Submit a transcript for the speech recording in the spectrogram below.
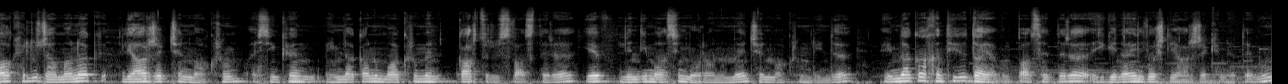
մաքրելու ժամանակ լիարժեք չեն մաքրում, այսինքն հիմնականում մաքրում են կարծր հյուսվածքները եւ լինդի մասին մոռանում են, չեն մաքրում լինդը։ Հիմնական խնդիրը դա է, որ պացիենտները հիգիենային ոչ լիարժեք են հետևում։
